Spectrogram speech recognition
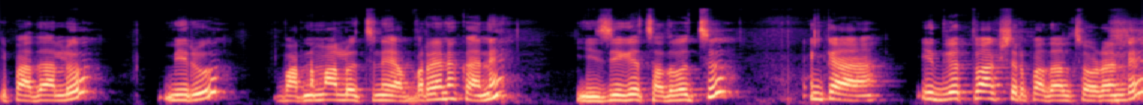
ఈ పదాలు మీరు వర్ణమాలు వచ్చిన ఎవరైనా కానీ ఈజీగా చదవచ్చు. ఇంకా ఈ ద్విత్వాక్షర పదాలు చూడండి.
